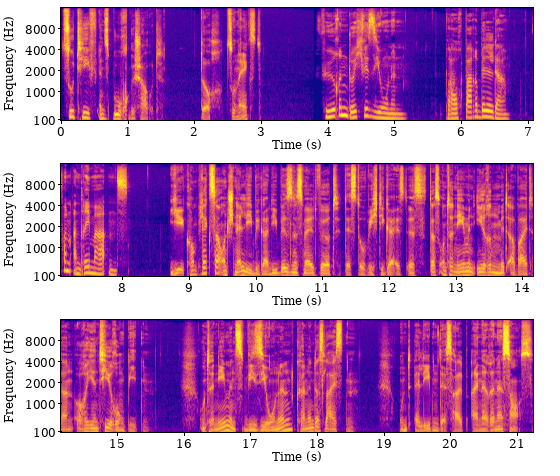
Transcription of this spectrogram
Zu tief ins Buch geschaut. Doch zunächst Führen durch Visionen. Brauchbare Bilder von André Martens. Je komplexer und schnelllebiger die Businesswelt wird, desto wichtiger ist es, dass Unternehmen ihren Mitarbeitern Orientierung bieten. Unternehmensvisionen können das leisten und erleben deshalb eine Renaissance.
